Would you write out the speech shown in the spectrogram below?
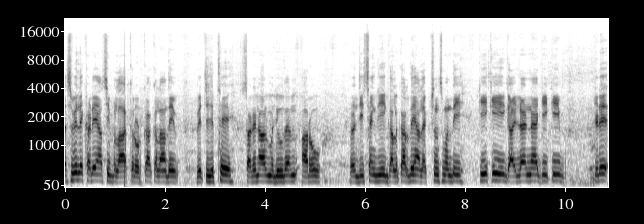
ਇਸ ਵੇਲੇ ਖੜੇ ਹਾਂ ਅਸੀਂ ਬਲਾਕ ਰੋੜਕਾ ਕਲਾਂ ਦੇ ਵਿੱਚ, ਜਿੱਥੇ ਸਾਡੇ ਨਾਲ ਮੌਜੂਦ ਹਨ ਆਰਓ ਰਣਜੀਤ ਸਿੰਘ ਜੀ। ਗੱਲ ਕਰਦੇ ਹਾਂ ਇਲੈਕਸ਼ਨ ਸੰਬੰਧੀ। ਕੀ ਕੀ ਗਾਈਡਲਾਈਨ ਹੈ ਕੀ ਕੀ ਜਿਹੜੇ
